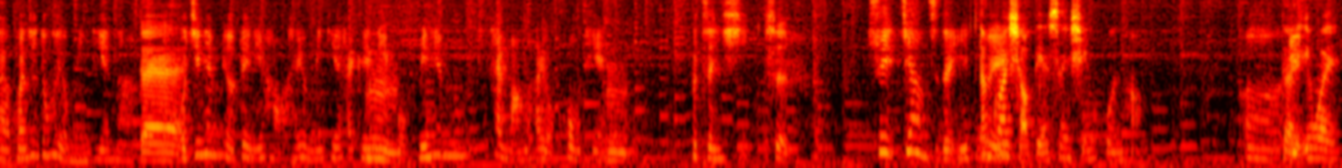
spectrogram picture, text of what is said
呃，反正都会有明天呐、啊。对，我今天没有对你好，还有明天还可以弥补。嗯、明天太忙了，还有后天。嗯，不珍惜是，所以这样子的一对，难怪小别胜新婚哈。呃，对，因为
